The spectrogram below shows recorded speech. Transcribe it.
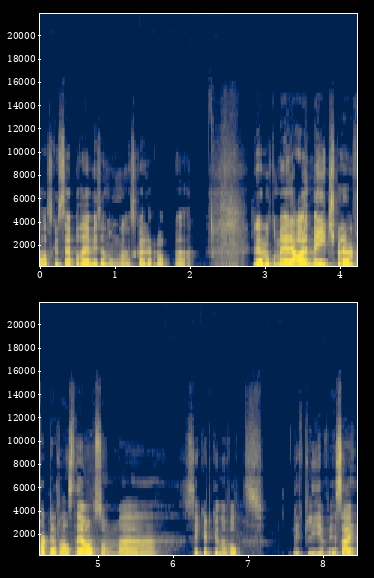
da skal vi se på det hvis jeg noen gang skal levele opp, uh, levele opp noe mer. Jeg har en mage på level 40 et eller annet sted òg, som uh, sikkert kunne fått litt liv i seg.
